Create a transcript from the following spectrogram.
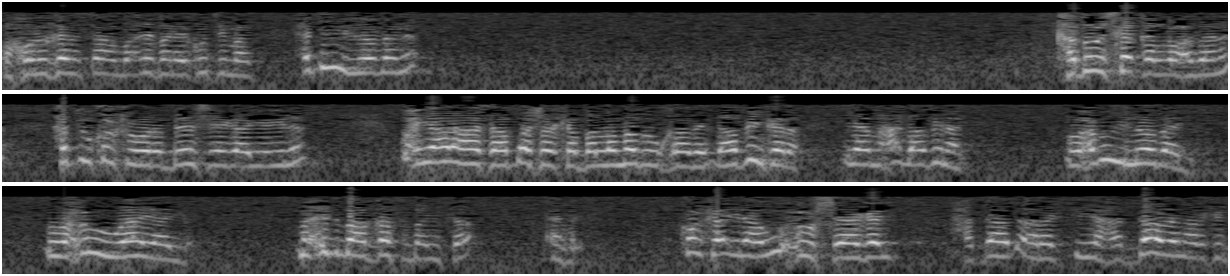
wa khuliqana saan daciifan ay ku timaad haddii iloobana hadduu iska qalloocdana hadduu kolkii hore been sheegayeyna waxyaalahaasaa basharka ballamaduu qaaday dhaafin kara ilaah maxaa dhaafinayo ma waxbuu iloobayo ma waxbuu waayayo ma cid baa qasbaysa abad kolka ilaah wuxuu sheegay haddaad aragtiyo haddaadan arkin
